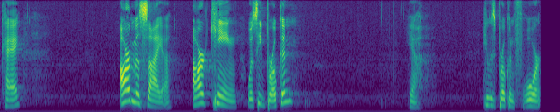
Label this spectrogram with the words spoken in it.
okay? Our Messiah, our King, was he broken? Yeah. He was broken for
